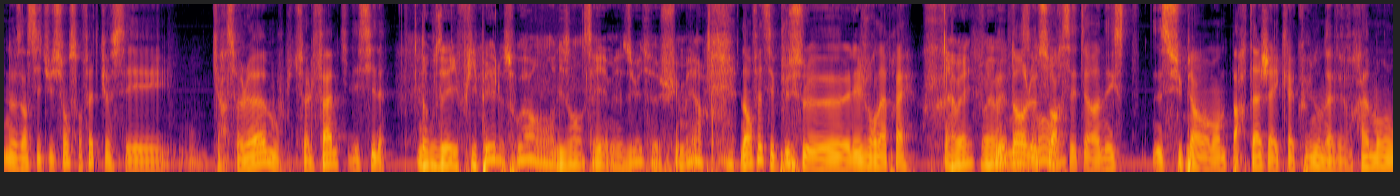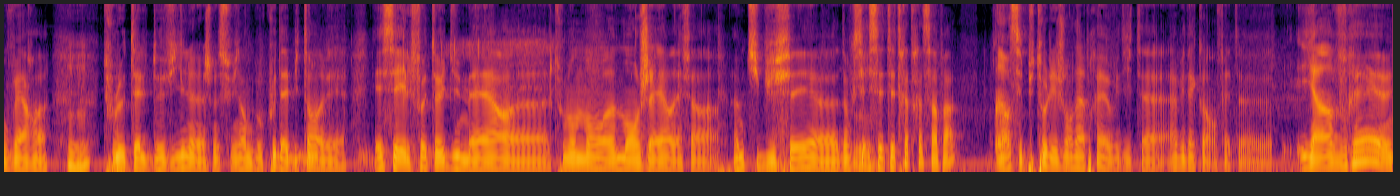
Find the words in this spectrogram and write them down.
nos institutions sont faites que c'est qu'un seul homme ou qu'une seule femme qui décide. Donc vous avez flippé le soir en disant ça y est, mais zut, je suis maire Non, en fait, c'est plus les jours d'après. Ah ouais, Non, le soir, c'était un super moment de partage avec la commune. On avait vraiment ouvert euh, mhm. tout l'hôtel de ville. Je me souviens de beaucoup d'habitants avaient essayé le fauteuil du maire. Euh, tout le monde mangeait. On avait fait un, petit buffet. donc mhm. c'était très très sympa. Non, c'est plutôt les jours d'après. Vous dites euh, ah oui d'accord en fait. Euh, il y a un vrai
